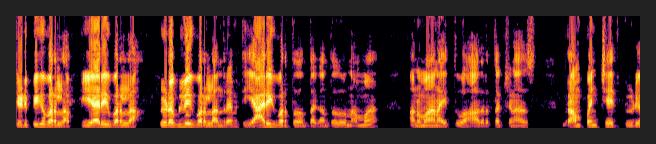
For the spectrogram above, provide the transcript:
ಜಡ್ ಪಿಗೆ ಬರಲ್ಲ, ಪಿ ಆರಿಗೆ ಬರಲ್ಲ, ಪಿ ಡಬ್ಲ್ಯೂಗೆ ಬರಲ್ಲ ಅಂದರೆ ಮತ್ತು ಯಾರಿಗೆ ಬರ್ತದೆ ಅಂತಕ್ಕಂಥದ್ದು ನಮ್ಮ ಅನುಮಾನ ಆಯಿತು ಅದರ ತಕ್ಷಣ ಗ್ರಾಮ ಪಂಚಾಯತ್ ಪಿ ಡಿ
